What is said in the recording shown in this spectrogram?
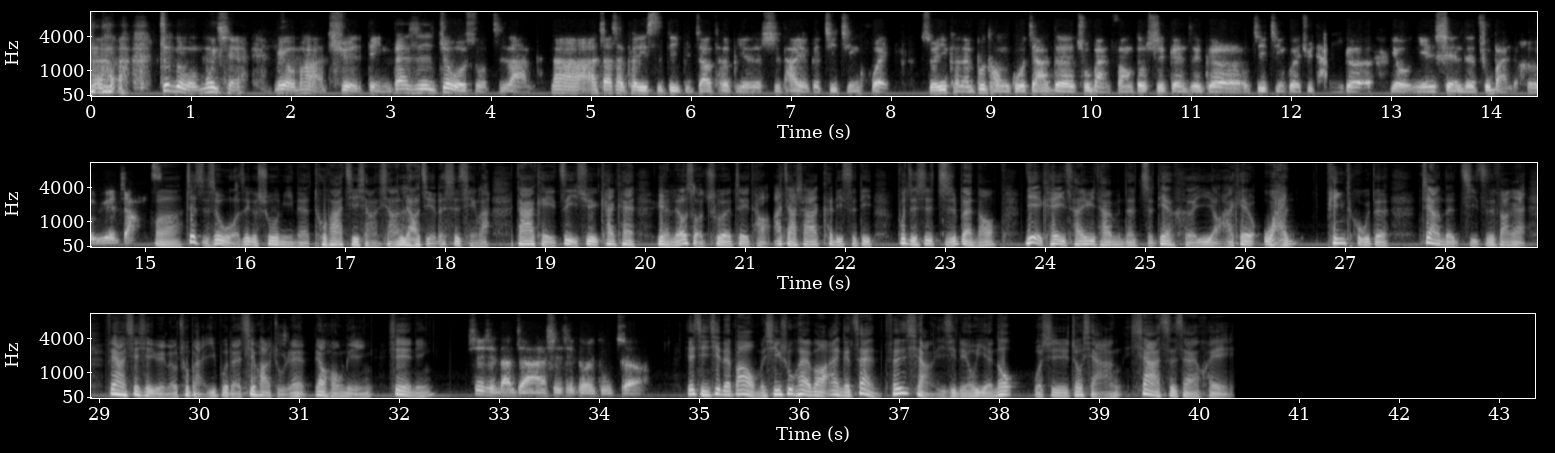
这个我目前没有办法确定，但是就我所知啦，那阿加莎·克里斯蒂比较特别的是，他有个基金会，所以可能不同国家的出版方都是跟这个基金会去谈一个有年限的出版的合约这样子。哇，这只是我这个书迷呢突发奇想想要了解的事情了，大家可以自己去看看远流所出的这套阿加莎·克里斯蒂，不只是纸本哦，你也可以参与他们的纸电合一哦，还可以玩。拼图的这样的集资方案。非常谢谢远流出版一部的企划主任廖红林，谢谢您，谢谢大家，谢谢各位读者，也请记得帮我们新书快报按个赞、分享以及留言哦。我是周翔，下次再会。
